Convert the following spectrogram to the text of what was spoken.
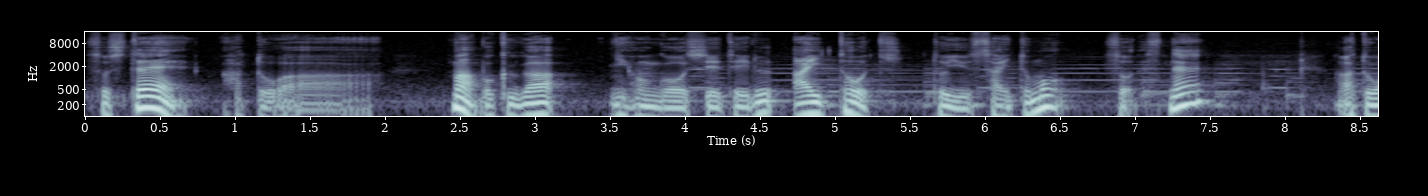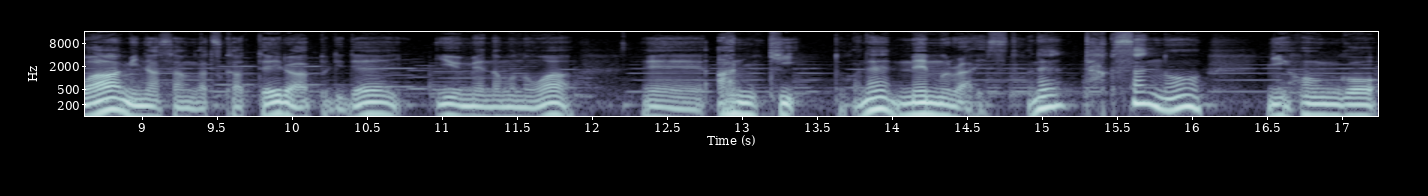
そしてあとはまあ僕が日本語を教えている iTalk というサイトもそうですね。あとは皆さんが使っているアプリで有名なものは、えー、暗記とかねメモライズとかねたくさんの日本語、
